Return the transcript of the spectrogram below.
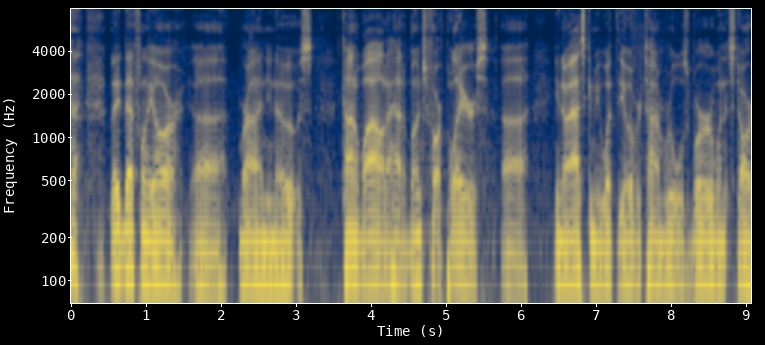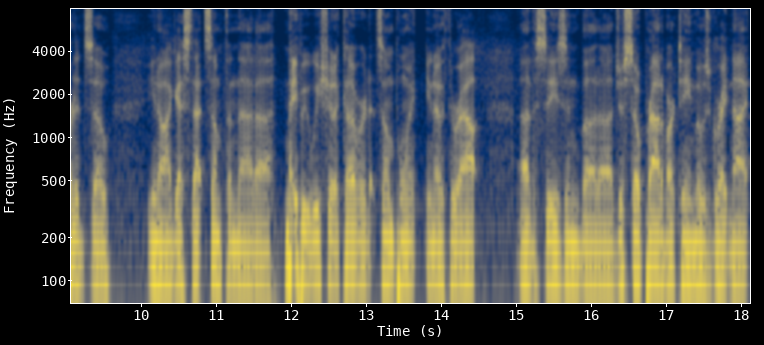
they definitely are, uh, Brian. You know, it was kind of wild. I had a bunch of our players, uh, you know, asking me what the overtime rules were when it started. So, you know, I guess that's something that uh, maybe we should have covered at some point, you know, throughout uh, the season. But uh, just so proud of our team. It was a great night.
